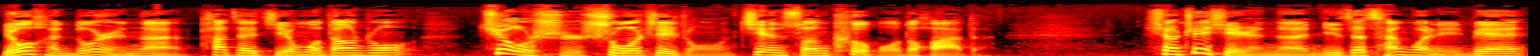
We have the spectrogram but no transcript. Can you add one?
有很多人呢，他在节目当中就是说这种尖酸刻薄的话的。像这些人呢，你在餐馆里边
